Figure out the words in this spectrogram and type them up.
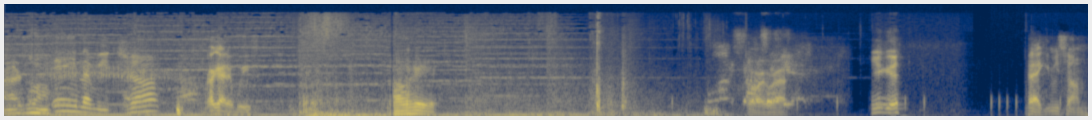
All right, come on. They ain't let me jump. I got it, Weave. Go ahead. Sorry, Rock. You good? Hey, give me something.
